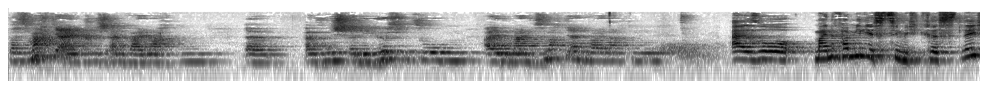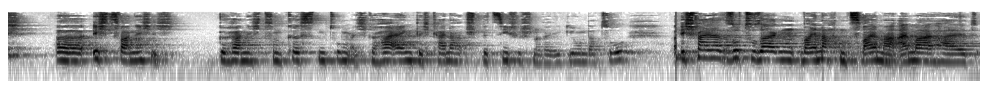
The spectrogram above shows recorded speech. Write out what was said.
was macht ihr eigentlich an Weihnachten? Äh, also nicht religiös bezogen, allgemein, was macht ihr an Weihnachten? Also, meine Familie ist ziemlich christlich. Äh, ich zwar nicht, ich gehöre nicht zum Christentum, ich gehöre eigentlich keiner spezifischen Religion dazu. Ich feiere sozusagen Weihnachten zweimal. Einmal halt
